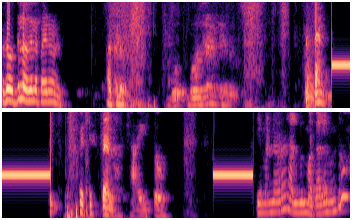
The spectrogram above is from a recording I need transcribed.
అది వద్దులే వదిలే పైన ఉంది. అక్కడ భోజనం పెట్టిస్తాను సాయితో. ఏమన్నారో? నలుగురు మగాళ్ళ ముందు?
